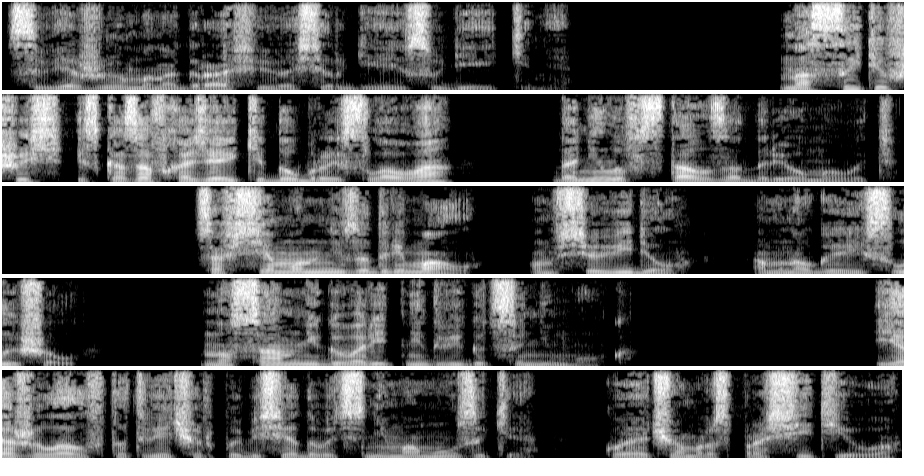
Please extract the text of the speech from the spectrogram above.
свежую монографию о Сергее Судейкине. Насытившись и сказав хозяйке добрые слова, Данилов встал задремывать. Совсем он не задремал, он все видел, а многое и слышал, но сам ни говорить, ни двигаться не мог. Я желал в тот вечер побеседовать с ним о музыке, кое о чем расспросить его,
